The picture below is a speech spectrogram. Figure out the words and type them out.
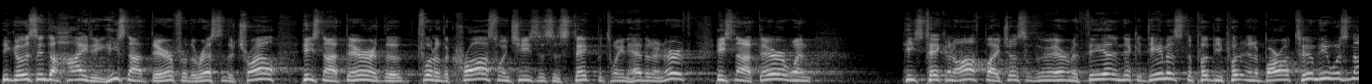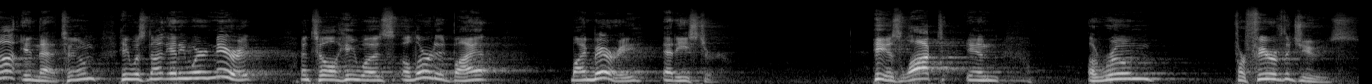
He goes into hiding. He's not there for the rest of the trial. He's not there at the foot of the cross when Jesus is staked between heaven and earth. He's not there when he's taken off by Joseph of Arimathea and Nicodemus to put, be put in a borrowed tomb. He was not in that tomb. He was not anywhere near it until he was alerted by it by Mary at Easter. He is locked in a room for fear of the Jews.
